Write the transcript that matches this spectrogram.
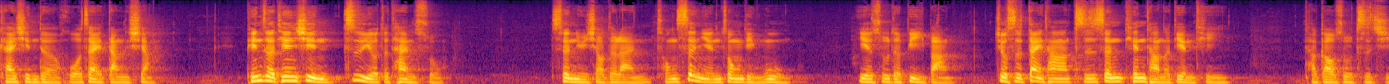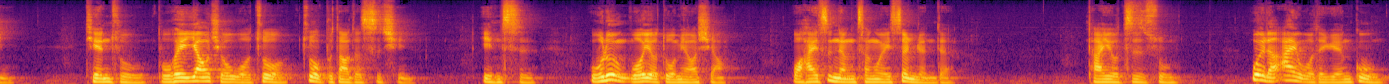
开心的活在当下，凭着天性自由的探索。圣女小德兰从圣言中领悟，耶稣的臂膀就是带他直升天堂的电梯。他告诉自己，天主不会要求我做做不到的事情，因此无论我有多渺小，我还是能成为圣人的。他又自述，为了爱我的缘故，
